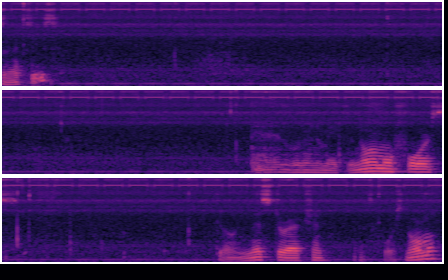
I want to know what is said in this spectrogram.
X-axis. And we're going to make the normal force go in this direction. That's force normal.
